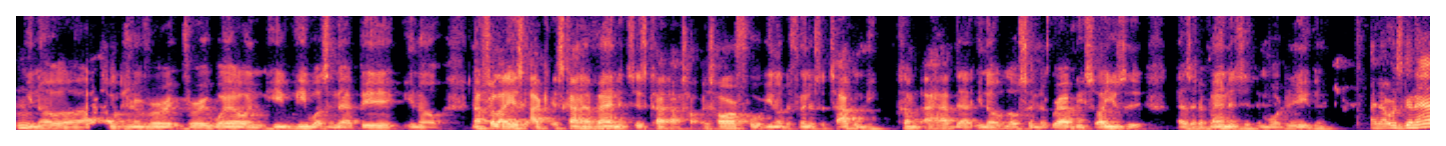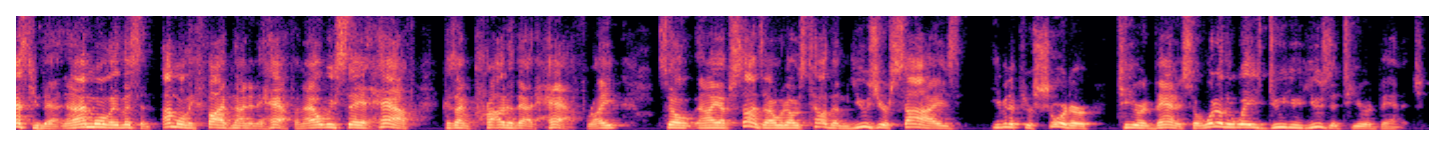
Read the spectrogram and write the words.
Mm. You know, uh, I talked to him very, very well, and he he wasn't that big. You know, and I feel like it's I, it's kind of advantage. It's kind of it's hard for you know defenders to tackle me because I have that you know low center of gravity, so I use it as an advantage more than anything. And I was going to ask you that, and I'm only listen. I'm only five nine and a half, and I always say a half because I'm proud of that half, right? So, and I have sons, and I would always tell them use your size, even if you're shorter, to your advantage. So, what other ways do you use it to your advantage?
